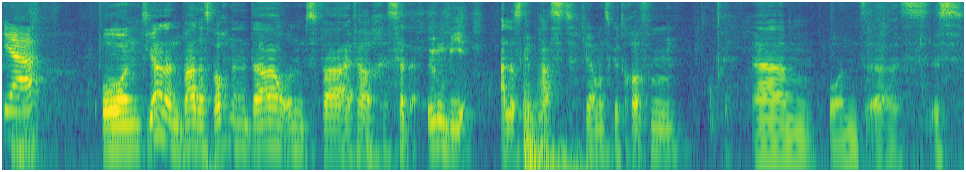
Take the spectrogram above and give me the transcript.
Ja. Und ja, dann war das Wochenende da und es war einfach, es hat irgendwie alles gepasst. Wir haben uns getroffen ähm, und äh, es ist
